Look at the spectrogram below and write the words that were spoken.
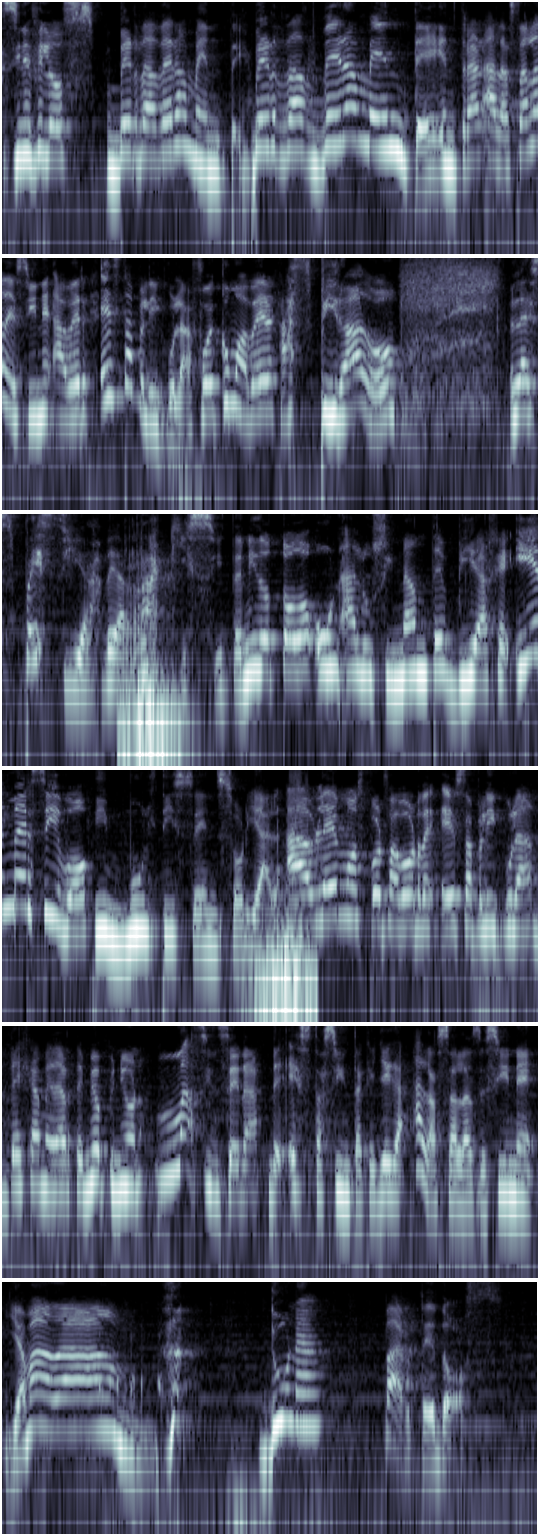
cinéfilos, verdaderamente, verdaderamente entrar a la sala de cine a ver esta película fue como haber aspirado la especia de Arrakis y tenido todo un alucinante viaje inmersivo y multisensorial. Hablemos por favor de esta película, déjame darte mi opinión más sincera de esta cinta que llega a las salas de cine llamada Duna parte 2.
